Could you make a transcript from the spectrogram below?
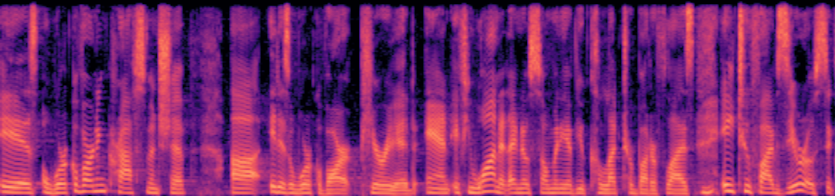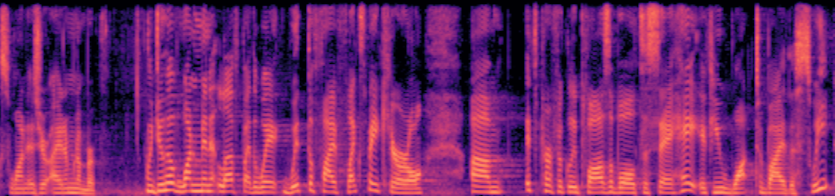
is a work of art and craftsmanship. Uh, it is a work of art, period. And if you want it, I know so many of you collect her butterflies. 825061 is your item number. We do have one minute left, by the way, with the five FlexPay Carol. Um, it's perfectly plausible to say, hey, if you want to buy the suite,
